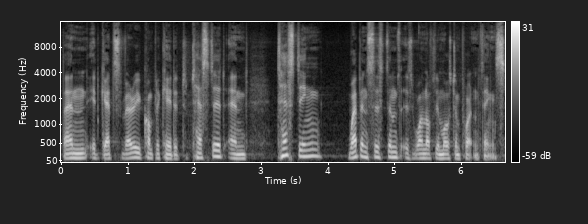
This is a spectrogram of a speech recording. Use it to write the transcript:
then it gets very complicated to test it. And testing weapon systems is one of the most important things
